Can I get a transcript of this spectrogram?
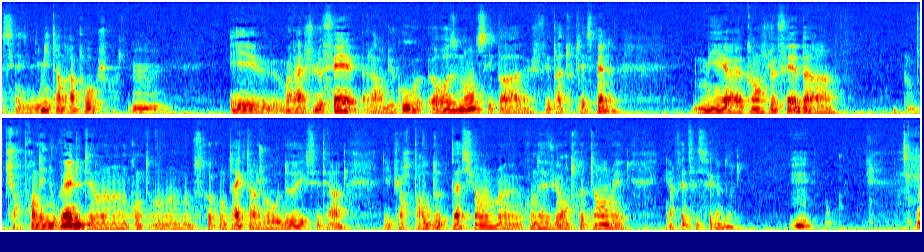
c'est limite un drapeau rouge. Quoi. Et euh, voilà, je le fais. Alors du coup, heureusement, c'est pas, je fais pas toutes les semaines. Mais euh, quand je le fais, ben, tu reprends des nouvelles, on, on, se recontacte un jour ou deux, etc. Et puis on reparle d'autres patients euh, qu'on a vus entre temps. Et, en fait, ça se fait comme ça. Hmm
